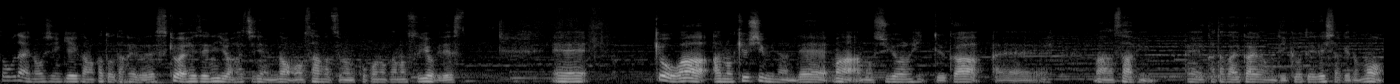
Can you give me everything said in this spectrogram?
総武大脳神経科の加藤隆弘です。今日は平成28年の3月の9日の水曜日です。えー、今日はあの休止日なんで、まあ、あの修行の日っていうか、えー、まあ、サーフィン、えー、片貝海岸まで行く予定でしたけども、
